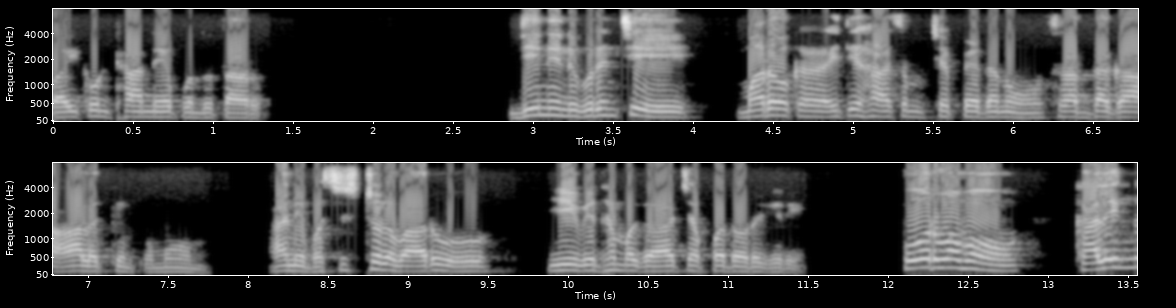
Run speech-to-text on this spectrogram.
వైకుంఠాన్నే పొందుతారు. దీనిని గురించి మరొక ఇతిహాసం చెప్పేదను శ్రద్ధగా ఆలకింపుము అని వశిష్ఠుల వారు ఈ విధముగా చెప్పదొరిగిరి. పూర్వము కళింగ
